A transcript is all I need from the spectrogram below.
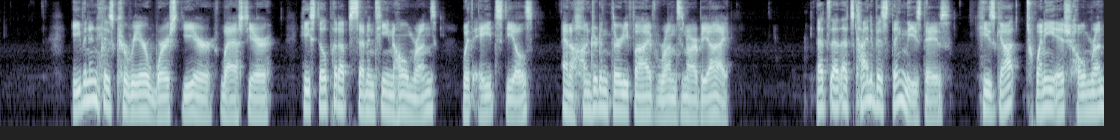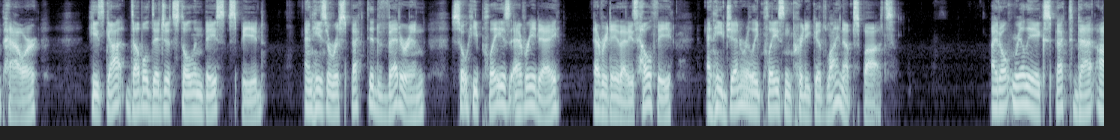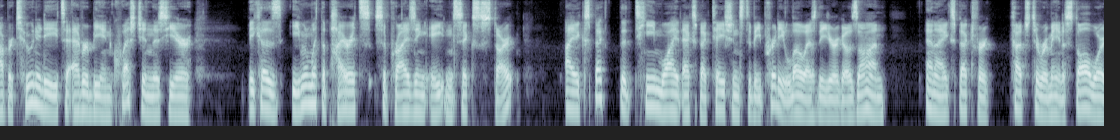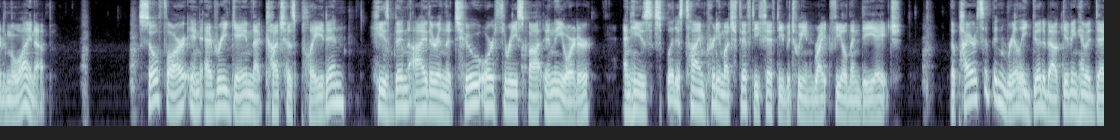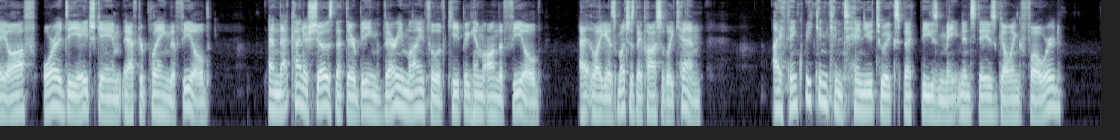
Even in his career worst year last year, he still put up 17 home runs with 8 steals and 135 runs in RBI. That's that's kind of his thing these days. He's got 20-ish home run power. He's got double-digit stolen base speed, and he's a respected veteran, so he plays every day, every day that he's healthy, and he generally plays in pretty good lineup spots. I don't really expect that opportunity to ever be in question this year because even with the Pirates' surprising 8 and 6 start, I expect the team wide expectations to be pretty low as the year goes on, and I expect for Kutch to remain a stalwart in the lineup. So far, in every game that Kutch has played in, he's been either in the two or three spot in the order, and he's split his time pretty much 50 50 between right field and DH. The Pirates have been really good about giving him a day off or a DH game after playing the field, and that kind of shows that they're being very mindful of keeping him on the field at, like as much as they possibly can. I think we can continue to expect these maintenance days going forward.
